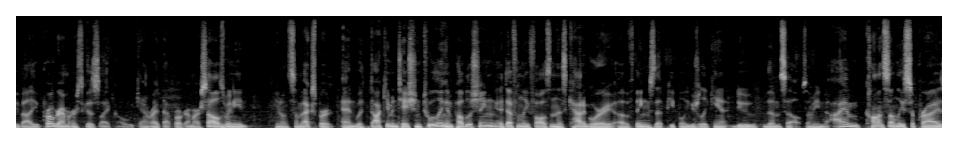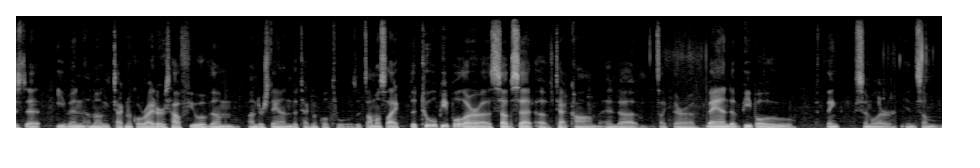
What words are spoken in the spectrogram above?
we value programmers because like oh we can't write that program ourselves we need you know some expert. And with documentation tooling and publishing it definitely falls in this category of things that people usually can't do themselves. I mean i am constantly surprised at even among technical writers how few of them understand the technical tools. It's almost like the tool people are a subset of tech techcom and uh, it's like they're a band of people who think similar in some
